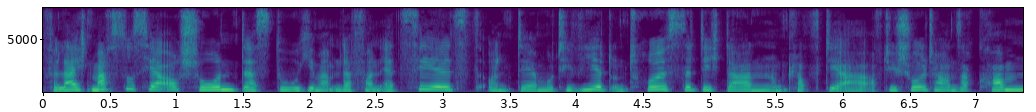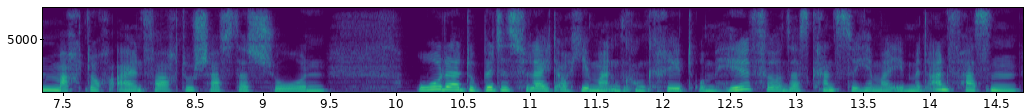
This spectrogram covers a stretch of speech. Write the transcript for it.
Vielleicht machst du es ja auch schon, dass du jemandem davon erzählst und der motiviert und tröstet dich dann und klopft dir auf die Schulter und sagt, komm, mach doch einfach, du schaffst das schon. Oder du bittest vielleicht auch jemanden konkret um Hilfe und sagst, kannst du hier mal eben mit anfassen?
